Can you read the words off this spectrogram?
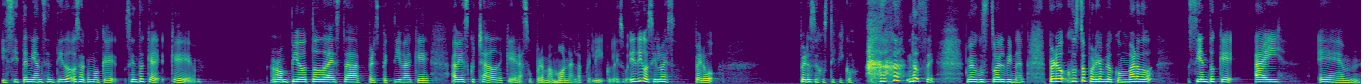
y sí tenían sentido. O sea, como que siento que, que rompió toda esta perspectiva que había escuchado de que era súper mamona la película. Y, digo, sí lo es, pero pero se justificó. no sé, me gustó al final. Pero justo, por ejemplo, con Bardo, siento que hay em,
